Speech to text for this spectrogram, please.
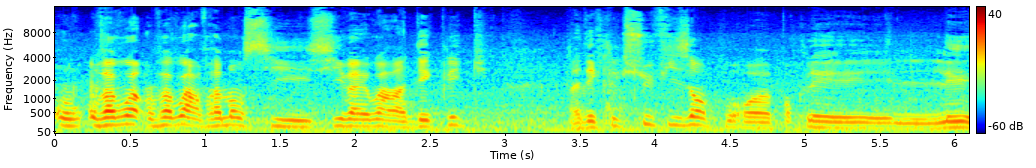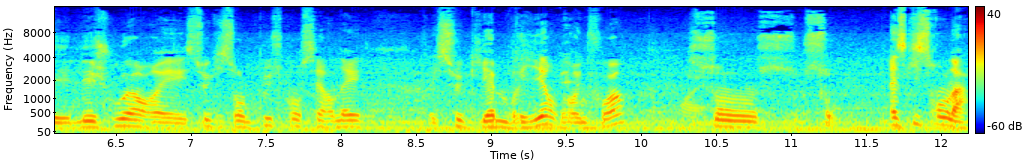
on, va voir, on va voir vraiment si- s'il va y avoir un déclic, un déclic suffisant pour, euh, pour que les, les- les joueurs et ceux qui sont le plus concernés et ceux qui aiment briller encore une fois, Ouais. sont, sont- est-ce qu'ils seront là?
